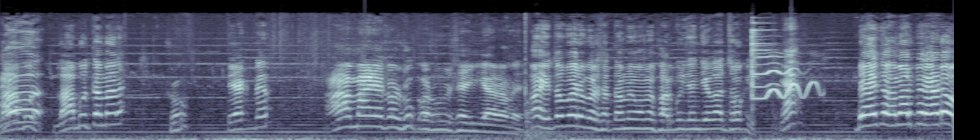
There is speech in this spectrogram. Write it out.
લાબુ લાબુ તમારે? શું? ટ્રેક્ટર? આ મારે તો શું કરવું છે યાર હવે? હા એ તો બરોબર છે. તમે અમે ફર્ગુજન જેવા છો કે? બે તો અમાર પર હેડો.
